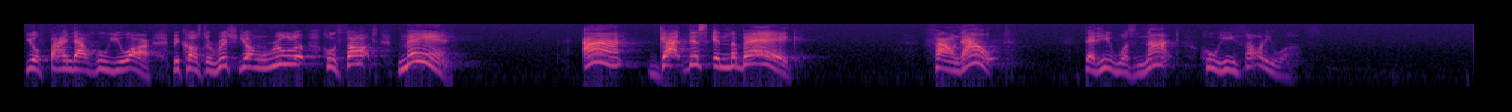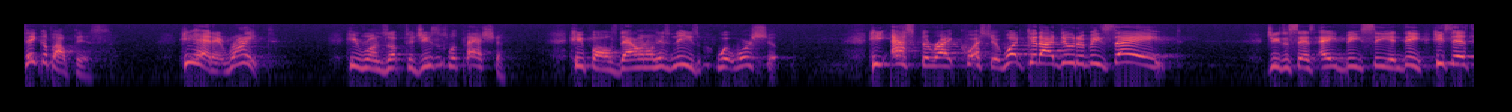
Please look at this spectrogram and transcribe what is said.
you'll find out who you are. Because the rich young ruler who thought, man, I got this in the bag, found out that he was not who he thought he was. Think about this. He had it right. He runs up to Jesus with passion. He falls down on his knees with worship. He asked the right question What could I do to be saved? Jesus says A, B, C, and D. He says,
